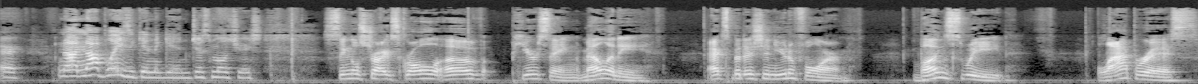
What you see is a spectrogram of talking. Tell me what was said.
or not not Blaziken again, just Moltres. Single strike scroll of piercing. Melony. Expedition uniform. Bunsweet. Lapras.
